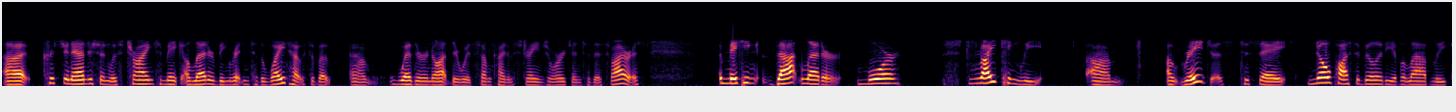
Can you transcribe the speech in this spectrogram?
uh, Kristian Andersen was trying to make a letter being written to the White House about um, whether or not there was some kind of strange origin to this virus, making that letter more strikingly um, outrageous to say no possibility of a lab leak.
